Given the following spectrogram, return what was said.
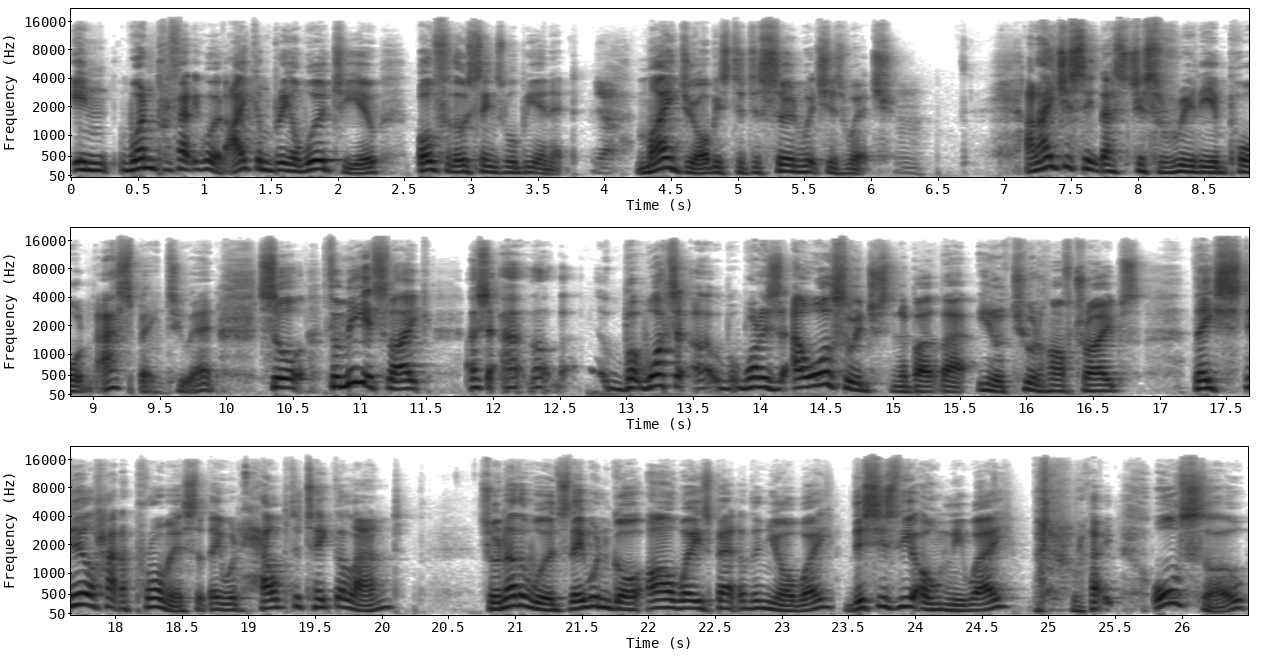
in one prophetic word. I can bring a word to you. Both of those things will be in it. Yeah. My job is to discern which is which. Hmm. And I just think that's just a really important aspect to it. So for me, it's like, I said, uh, but what's, uh, what is also interesting about that, you know, two and a half tribes, they still had a promise that they would help to take the land. So, in other words, they wouldn't go, our way's better than your way. This is the only way, right? Also,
